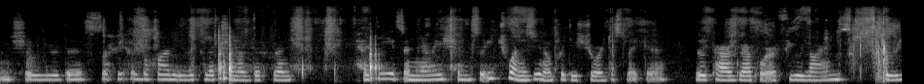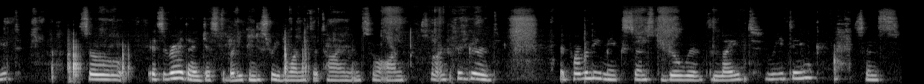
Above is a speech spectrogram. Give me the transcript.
and show you this. Sahih al-Bukhari is a collection of different hadiths and narration. So each one is, you know, pretty short, just like a little paragraph or a few lines to read. So it's very digestible. You can just read one at a time and so on. So I figured it probably makes sense to go with light reading since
